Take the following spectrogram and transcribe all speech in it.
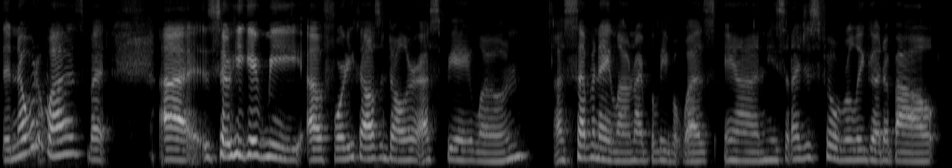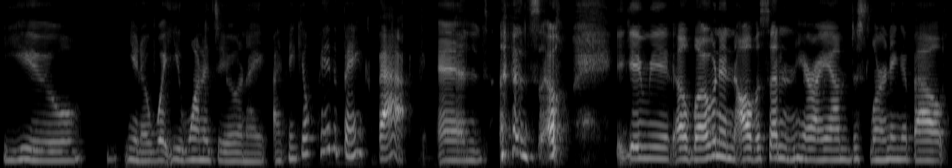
Didn't know what it was, but uh, so he gave me a forty thousand dollar SBA loan a 7A loan, I believe it was. And he said, I just feel really good about you, you know, what you want to do. And I, I think you'll pay the bank back. And, and so he gave me a loan. And all of a sudden, here I am just learning about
